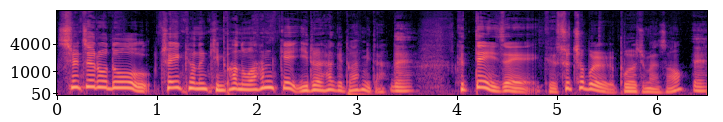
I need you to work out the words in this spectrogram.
실제로도 최익현은 김판호와 함께 일을 하기도 합니다. 네. 그때 이제 그 수첩을 보여주면서 네.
